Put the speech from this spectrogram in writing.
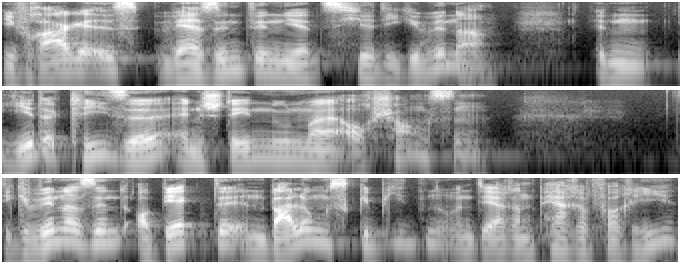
Die Frage ist, wer sind denn jetzt hier die Gewinner? In jeder Krise entstehen nun mal auch Chancen. Die Gewinner sind Objekte in Ballungsgebieten und deren Peripherie,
